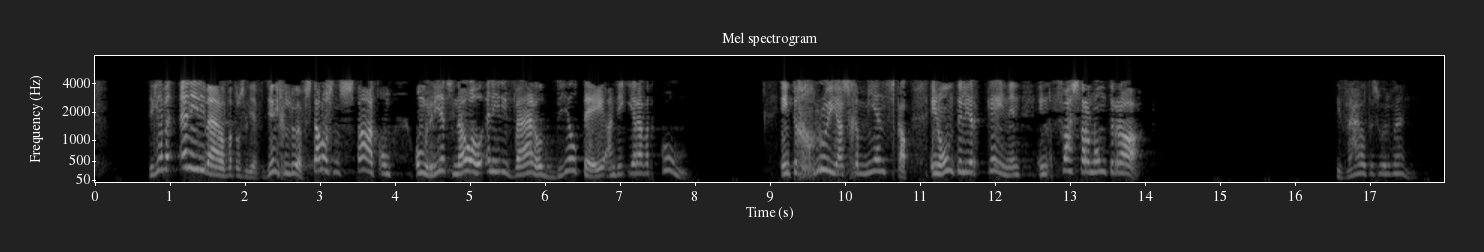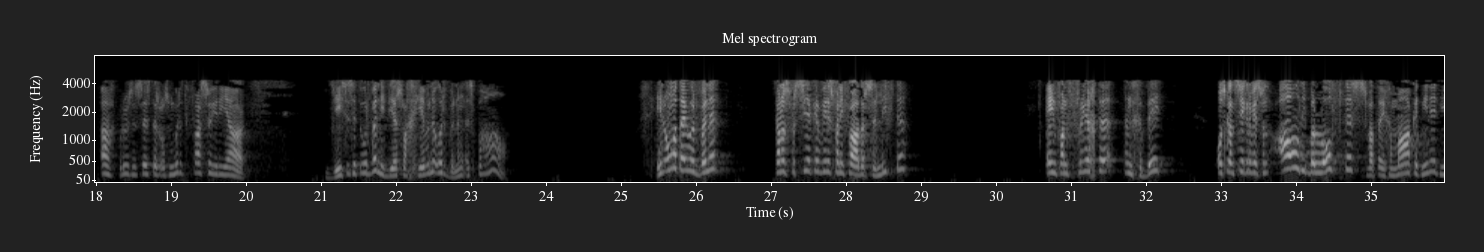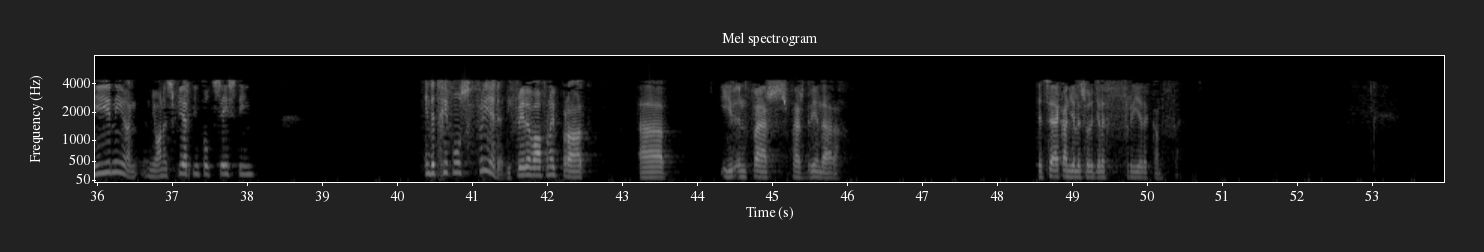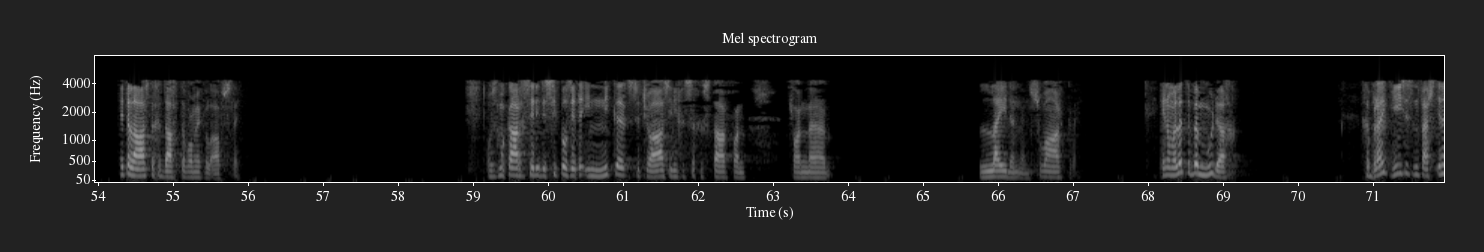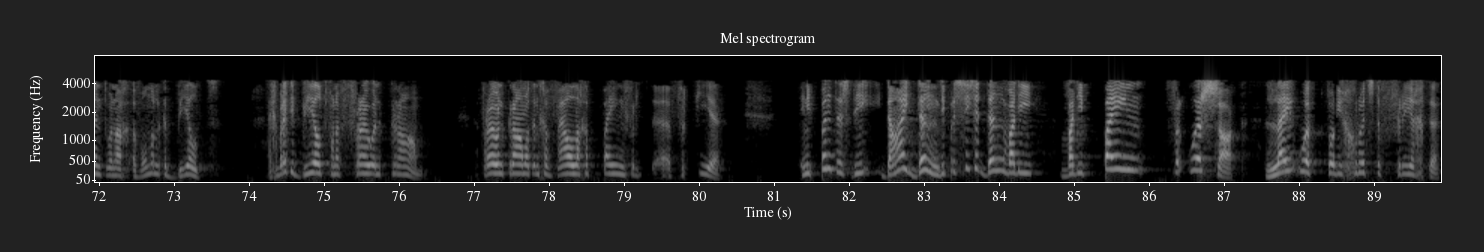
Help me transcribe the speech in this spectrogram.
Die lewe in hierdie wêreld wat ons leef, deur die geloof, stel ons in staat om om reeds nou al in hierdie wêreld deel te hê aan die era wat kom. En te groei as gemeenskap en hom te leer ken en en vaster aan hom te raak. Die wêreld is oorwin. Ag broers en susters, ons moet dit vashou hierdie jaar. Jesus het oorwin, die deurslaggewende oorwinning is behaal. En omdat hy oorwin het, kan ons verseker wees van die Vader se liefde en van vreugde in gebed. Ons kan seker wees van al die beloftes wat hy gemaak het, nie net hier nie in Johannes 14 tot 16. En dit gee vir ons vrede, die vrede waarvan hy praat uh hier in vers vers 33. Dit sê ek aan julle sodat julle vrede kan vind. Net 'n laaste gedagte waarmee ek wil afsluit. Ons het mekaar gesê die disippels het 'n unieke situasie in die gesig gestaar van van uh lyding en swaar kry. En om hulle te bemoedig, gebruik Jesus in vers 21 'n wonderlike beeld. Hy gebruik die beeld van 'n vrou in kraam. 'n Vrou in kraam wat in geweldige pyn ver, uh, verkeer. En die punt is die daai ding, die presiese ding wat die wat die pyn veroorsaak, lei ook tot die grootste vreugde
